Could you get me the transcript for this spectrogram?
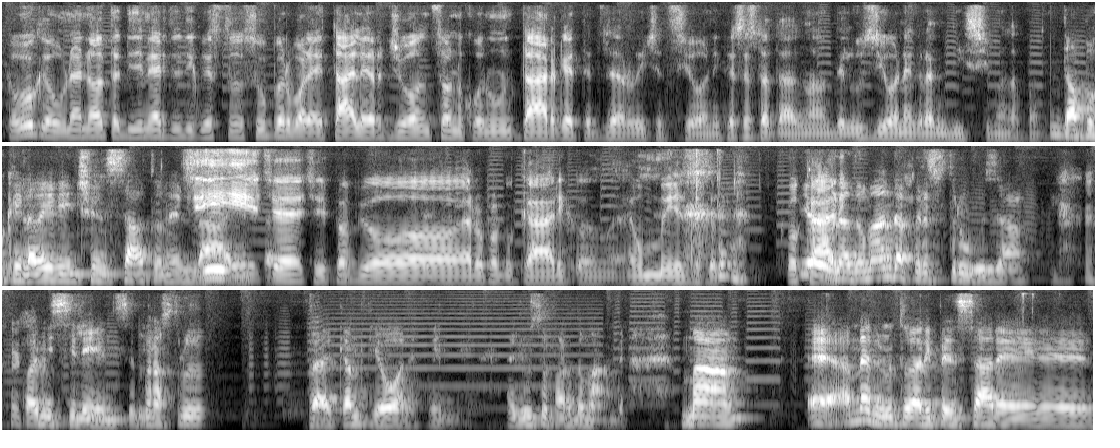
Comunque una nota di merito di questo Super Bowl è Tyler Johnson con un target e zero ricezioni. Questa è stata una delusione grandissima da parte. Dopo che l'avevi incensato nel sì, live. Cioè, cioè, proprio, ero proprio carico, è un mese che Io ho una domanda per Strusa, poi mi silenzio, però Strusa è il campione, quindi è giusto fare domande. Ma eh, a me è venuto da ripensare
